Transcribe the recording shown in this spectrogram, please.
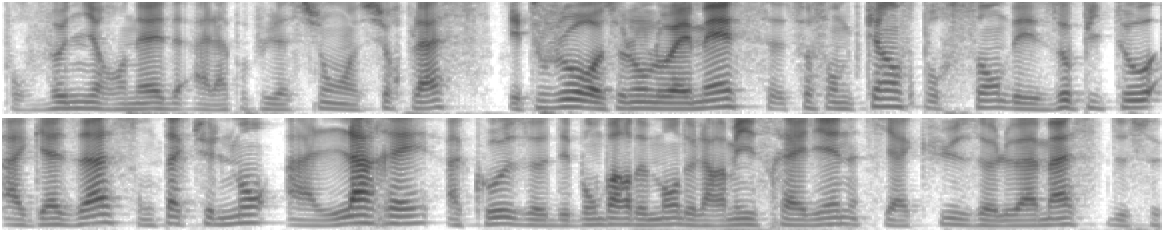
pour venir en aide à la population sur place. Et toujours selon l'OMS, 75% des hôpitaux à Gaza sont actuellement à l'arrêt à cause des bombardements de l'armée israélienne qui accuse le Hamas de se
